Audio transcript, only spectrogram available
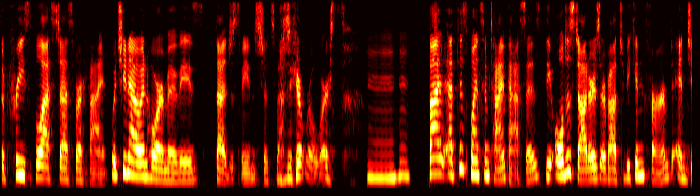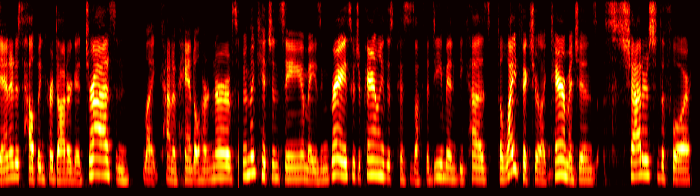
the priest blessed us, we're fine. Which, you know, in horror movies, that just means shit's about to get real worse. Mm-hmm. But at this point, some time passes. The oldest daughters are about to be confirmed, and Janet is helping her daughter get dressed and like kind of handle her nerves. They're in the kitchen singing Amazing Grace, which apparently this pisses off the demon because the light fixture, like Tara mentions, shatters to the floor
